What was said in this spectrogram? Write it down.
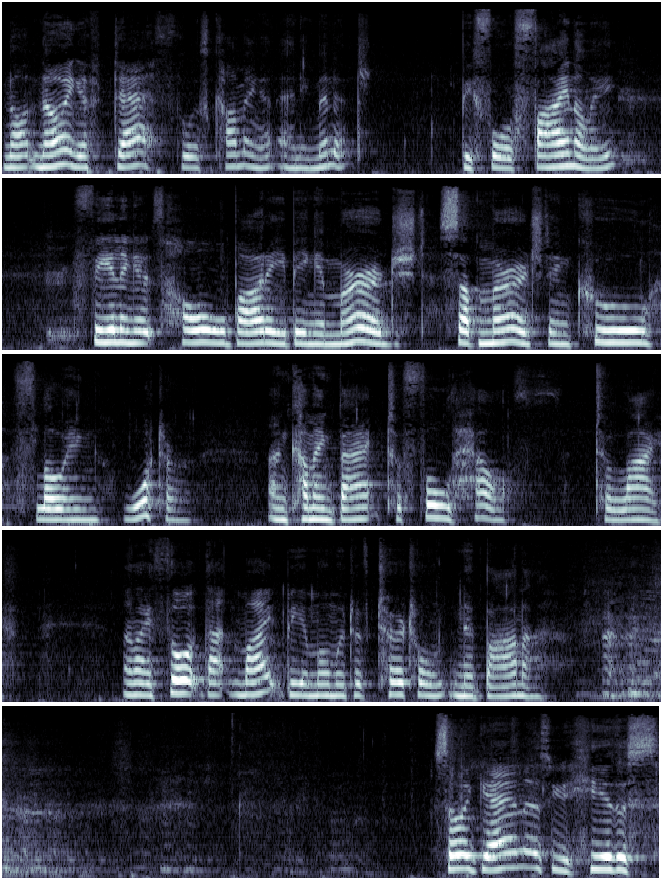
not knowing if death was coming at any minute, before finally feeling its whole body being immersed, submerged in cool, flowing water, and coming back to full health, to life. And I thought that might be a moment of turtle nibbana. So, again, as you hear this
